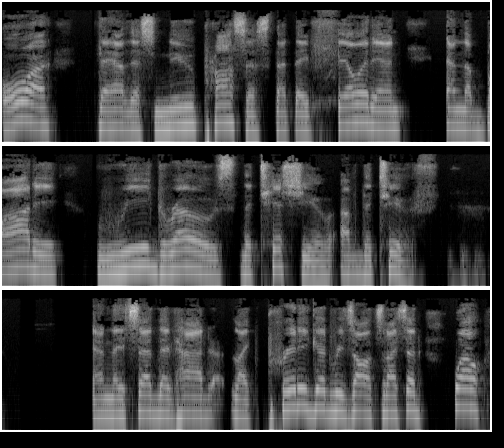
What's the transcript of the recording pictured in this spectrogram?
or they have this new process that they fill it in and the body regrows the tissue of the tooth and they said they've had like pretty good results. And I said, well,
